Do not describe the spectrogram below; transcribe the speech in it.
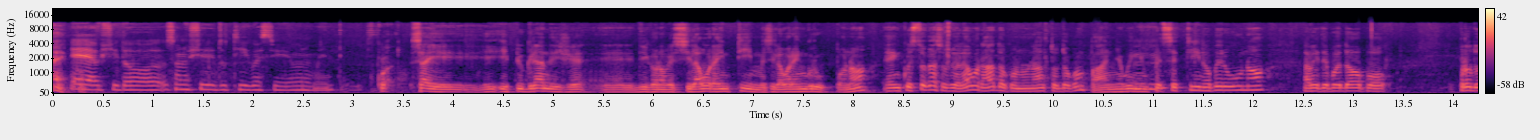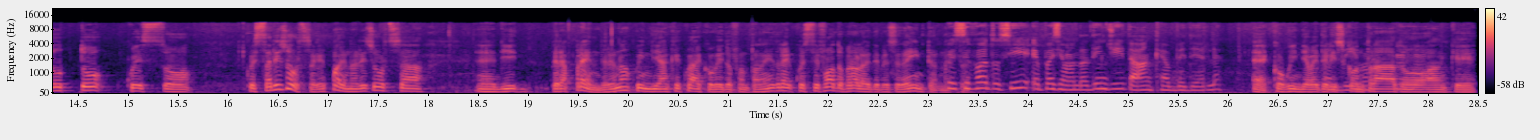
Ecco. e è uscito- sono usciti tutti questi monumenti. Qua- sai, i, i più grandi dice- eh, dicono che si lavora in team, si lavora in gruppo, no? E in questo caso tu hai lavorato con un altro tuo compagno, quindi un pezzettino per uno, avete poi dopo prodotto questo- questa risorsa, che poi è una risorsa eh, di- per apprendere, no? Quindi anche qua, ecco, vedo Fontana di Tre, queste foto però le avete prese da internet. Queste foto sì e poi siamo andati in gita anche a vederle. Ecco, quindi avete Dal riscontrato anche,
